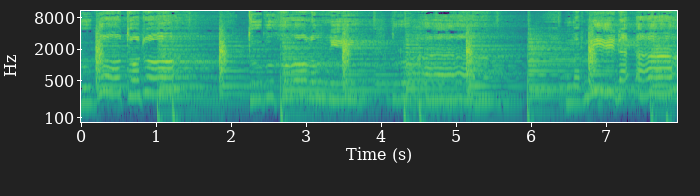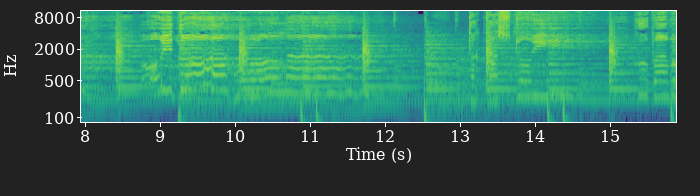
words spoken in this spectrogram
kubotodo tubuh holong ni ruha marnida oi oh toha holonga takas doi hubabo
